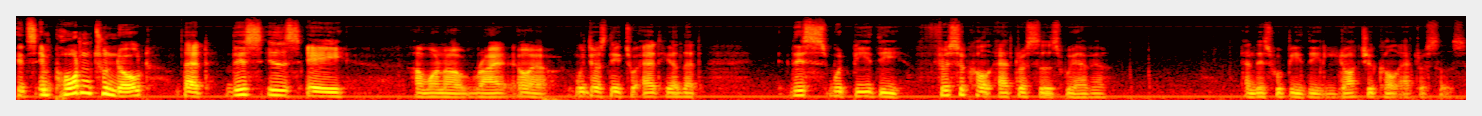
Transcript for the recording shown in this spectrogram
it's important to note that this is a, I want to write, oh yeah, we just need to add here that this would be the physical addresses we have here and this would be the logical addresses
